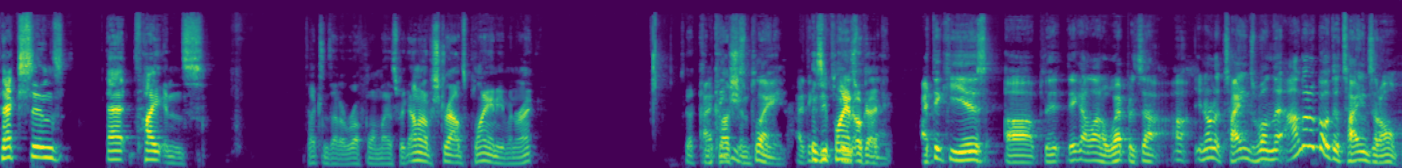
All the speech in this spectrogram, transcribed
Texans at Titans. Texans had a rough one last week. I don't know if Stroud's playing even, right? He's got I think concussion. he's playing. I think Is he playing? Okay. I think he is. Uh, they, they got a lot of weapons. Uh, uh, you know, the Titans won. I'm going to go with the Titans at home.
